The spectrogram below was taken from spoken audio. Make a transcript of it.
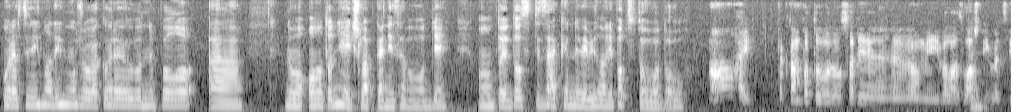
urastených mladých mužov, ako hrajú vodné polo a no ono to nie je člapkanie sa vo vode. Ono to je dosť zákerné vyhľadne pod tou vodou. No hej, tak tam pod tou vodou sa deje veľmi veľa zvláštnych vecí.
